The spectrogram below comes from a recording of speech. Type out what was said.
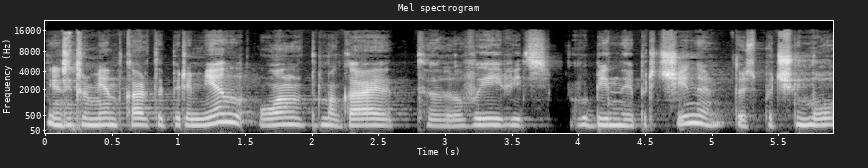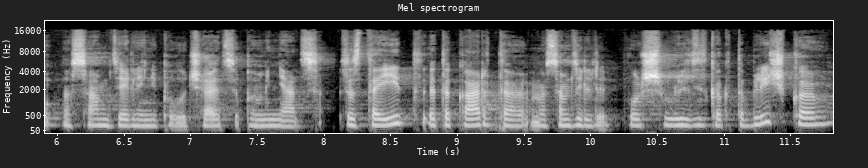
Инструмент карты перемен, он помогает э, выявить глубинные причины, то есть почему на самом деле не получается поменяться. Состоит эта карта, на самом деле, больше выглядит как табличка,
